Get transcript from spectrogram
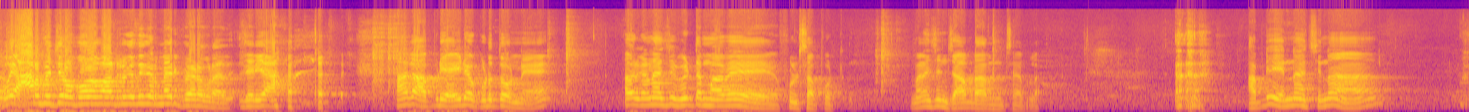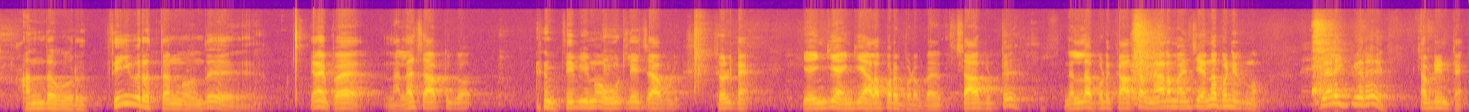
போய் ஆரம்பிச்சிடும் போக மாட்டேங்குதுங்கிற மாதிரி போயிடக்கூடாது சரியா? ஆக அப்படி ஐடியா கொடுத்த உடனே அவருக்கு என்னாச்சு? வீட்டம்மாவே ஃபுல் சப்போர்ட் மனுஷன் சாப்பிட ஆரம்பிச்சாப்புல. அப்படியே என்னாச்சுன்னா அந்த ஒரு தீவிரத்தன்மை வந்து ஏன்னா இப்போ நல்லா சாப்பிட்டுக்கோ. திவ்யமாக வீட்லேயே சாப்பிடு. சொல்லிட்டேன். எங்கேயும் அங்கேயும் அலப்பறப்படக்கூடாது. சாப்பிட்டு நல்லா போட்டு காத்தால் நேரமாகிடுச்சு என்ன பண்ணியிருந்தோம் வேலைக்கு போயிரு. அப்படின்ட்டேன்.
